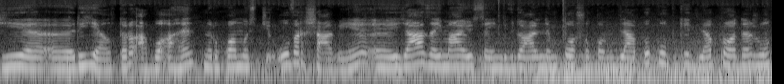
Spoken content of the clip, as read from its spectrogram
є е, рієлтор або агент нерухомості у Варшаві. Е, я займаюся індивідуальним пошуком для покупки, для продажу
